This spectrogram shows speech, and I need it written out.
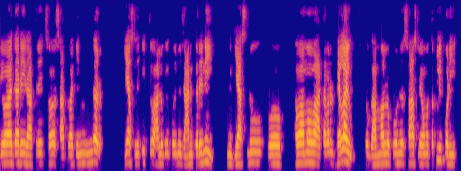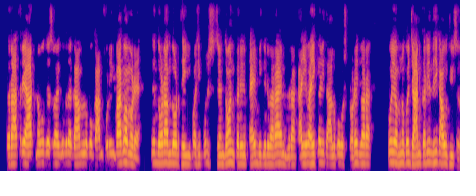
તેઓ આગળ રાત્રે છ, સાત વાગ્યાની અંદર ગેસ લીકેજ તો આ લોકો કોઈને જાણ કરે નહીં. અને ગેસનું હવામાં વાતાવરણ ફેલાયું તો ગામમાં લોકોને શ્વાસ લેવામાં તકલીફ પડી. તો રાત્રે આઠ, નવ, દસ વાગે બધા ગામ લોકો ગામ છોડીને ભાગવા મળ્યા. તે દોડામ દોડ થઈ પછી પોલીસ સ્ટેશન જોન કરીને ફાયર બ્રિગેડ વાળા આવીને કાર્યવાહી કરી. તો આ લોકો સ્ટોરેજ દ્વારા કોઈ અમને કોઈ જાણ કરી નથી કે આવું થયું છે.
